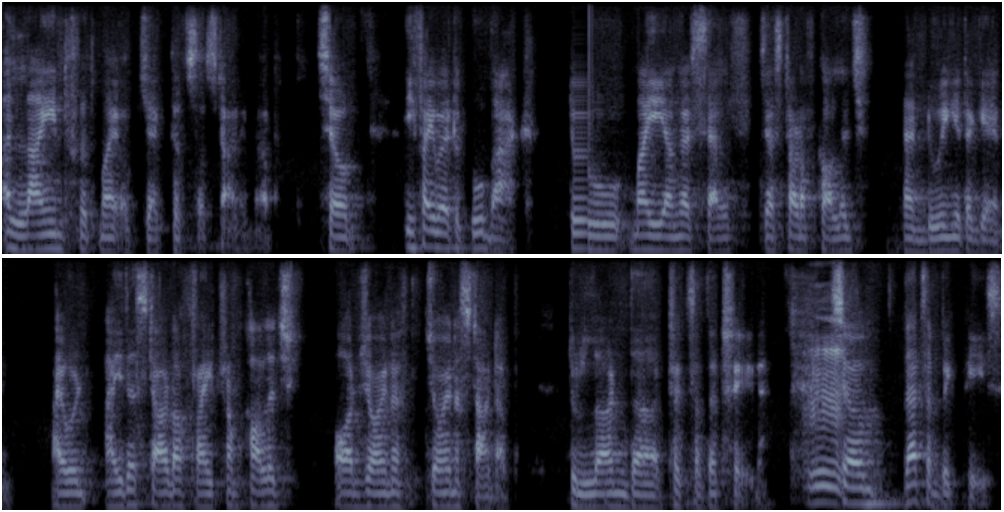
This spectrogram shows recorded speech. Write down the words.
aligned with my objectives of starting up. So if I were to go back to my younger self, just out of college and doing it again, I would either start off right from college or join a join a startup to learn the tricks of the trade. Mm. So that's a big piece.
